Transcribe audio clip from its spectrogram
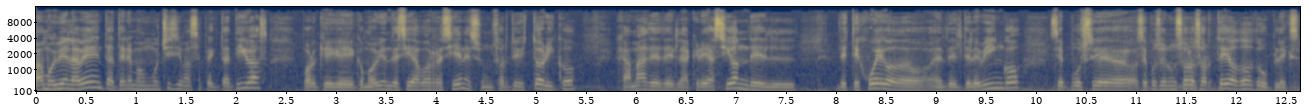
Va muy bien la venta, tenemos muchísimas expectativas, porque como bien decías vos recién, es un sorteo histórico. Jamás desde la creación del, de este juego del Telebingo se puso, se puso en un solo sorteo dos duplex.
